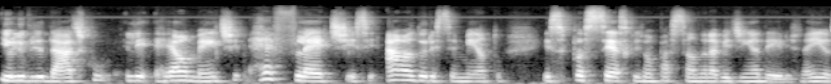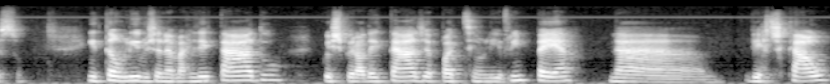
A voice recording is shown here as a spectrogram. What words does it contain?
E o livro didático, ele realmente reflete esse amadurecimento, esse processo que eles vão passando na vidinha deles, não é isso? Então o livro já não é mais deitado, com espiral deitado, já pode ser um livro em pé, na vertical,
